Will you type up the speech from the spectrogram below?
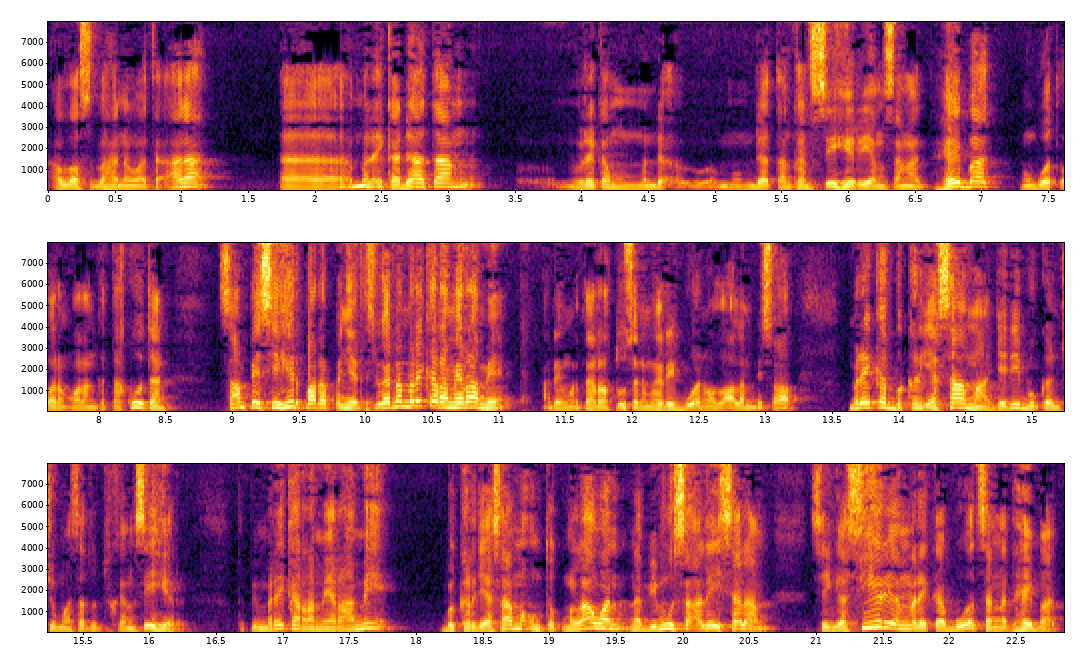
Allah Subhanahu wa taala, uh, mereka datang mereka mendatangkan sihir yang sangat hebat, membuat orang-orang ketakutan. Sampai sihir para penyihir. Karena mereka rame-rame, ada yang mengatakan ratusan, yang ribuan, Allah alam bisawab. Mereka bekerja sama, jadi bukan cuma satu tukang sihir. Tapi mereka rame-rame bekerja sama untuk melawan Nabi Musa alaihissalam. Sehingga sihir yang mereka buat sangat hebat.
